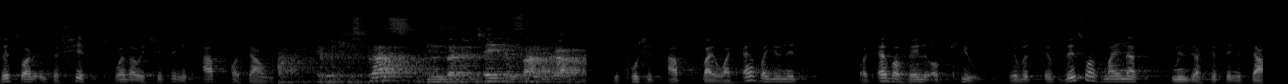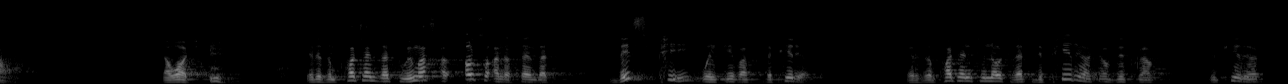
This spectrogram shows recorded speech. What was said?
This one is a shift, whether we're shifting it up or down. If it is plus, it means that you take the sine graph, you push it up by whatever unit, whatever value of q. If, it, if this was minus, it means you're shifting it down. Now watch. it is important that we must also understand that this p will give us the period. It is important to note that the period of this graph the period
